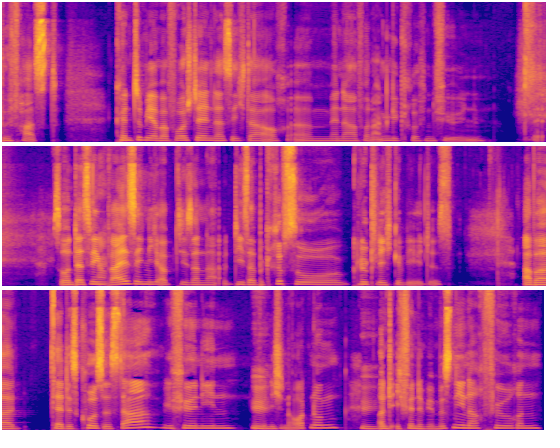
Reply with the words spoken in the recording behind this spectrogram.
befasst. Könnte mir aber vorstellen, dass sich da auch ähm, Männer von angegriffen fühlen. So, und deswegen Ja. weiß ich nicht, ob dieser, dieser Begriff so glücklich gewählt ist. Aber der Diskurs ist da, wir führen ihn, Mhm. finde ich in Ordnung. Hm. Und ich finde, wir müssen ihn auch führen.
